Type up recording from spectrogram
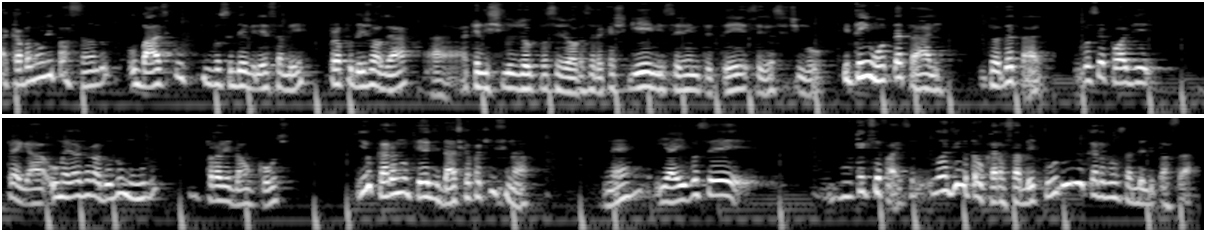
acaba não lhe passando o básico que você deveria saber para poder jogar ah, aquele estilo de jogo que você joga, seja cash game, seja MTT, seja sitting goal. E tem um outro detalhe, tem outro detalhe. Você pode pegar o melhor jogador do mundo para lhe dar um coach e o cara não ter a didática para te ensinar, né? E aí você o que, que você faz? Não adianta o cara saber tudo e o cara não saber de passar.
